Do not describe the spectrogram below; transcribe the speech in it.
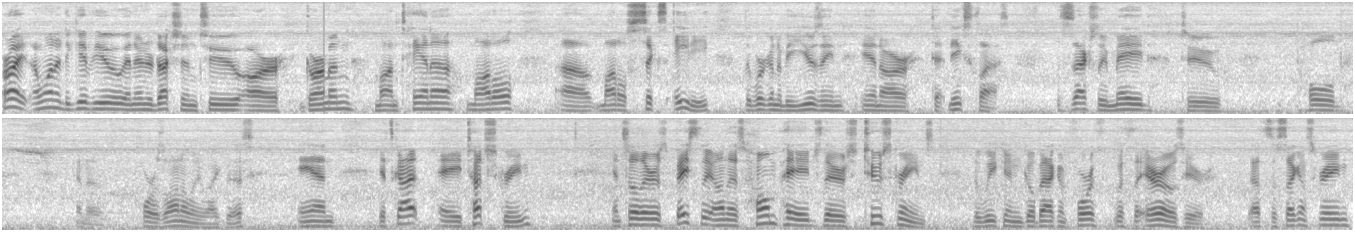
All right, I wanted to give you an introduction to our Garmin Montana model, uh, model 680, that we're going to be using in our techniques class. This is actually made to hold kind of horizontally like this, and it's got a touch screen, and so there's basically on this home page, there's two screens that we can go back and forth with the arrows here. That's the second screen,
